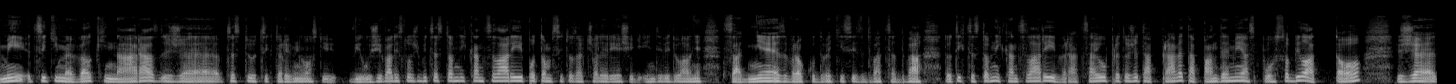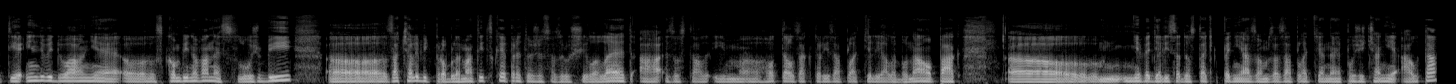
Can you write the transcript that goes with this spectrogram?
My cítime veľký nárast, že cestujúci, ktorí v minulosti využívali služby cestovných kancelárií, potom si to začali riešiť individuálne, sa dnes v roku 2022 do tých cestovných kancelárií vracajú, pretože tá, práve tá pandémia spôsobila to, že tie individuálne e, skombinované služby e, začali byť problematické, pretože sa zrušil let, a zostal im hotel, za ktorý zaplatili, alebo naopak e, nevedeli sa dostať k peniazom za zaplatené požičanie auta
